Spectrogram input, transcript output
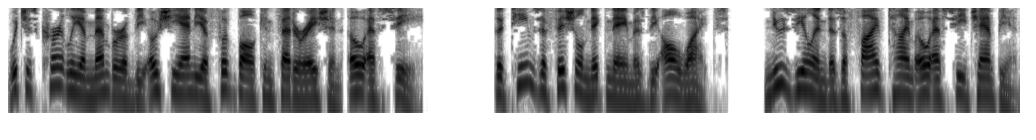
which is currently a member of the Oceania Football Confederation The team's official nickname is the All Whites. New Zealand is a five-time OFC champion.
